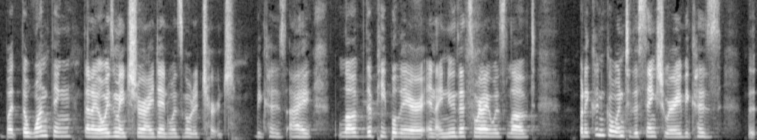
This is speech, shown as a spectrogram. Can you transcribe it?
But the one thing that I always made sure I did was go to church because I loved the people there and I knew that's where I was loved. But I couldn't go into the sanctuary because the,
